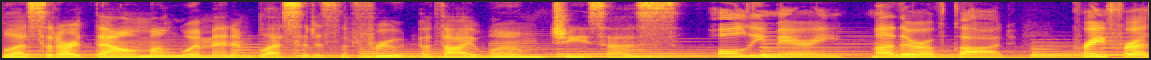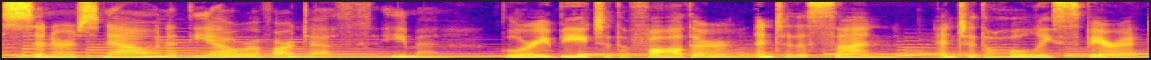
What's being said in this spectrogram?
Blessed art thou among women, and blessed is the fruit of thy womb, Jesus. Holy Mary, Mother of God, pray for us sinners, now and at the hour of our death. Amen. Glory be to the Father, and to the Son, and to the Holy Spirit.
